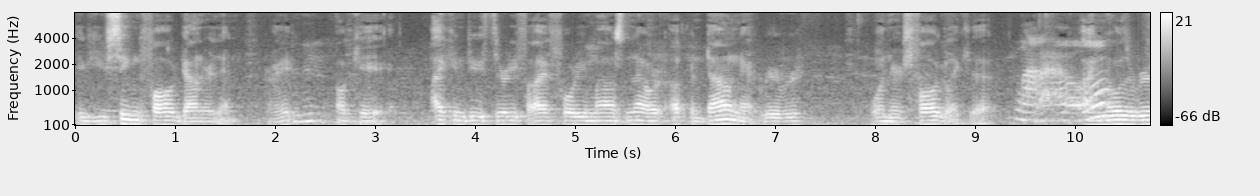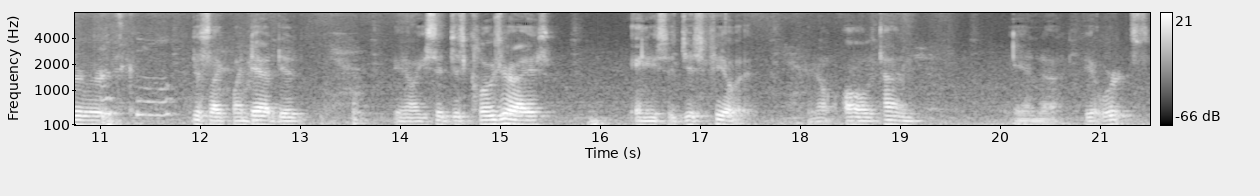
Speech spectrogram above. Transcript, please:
If you've seen the fog down there then, right? Mm-hmm. Okay, I can do 35, 40 miles an hour up and down that river when there's fog like that. Wow. I know the river. That's cool. Just like my dad did. Yeah. You know, he said, just close your eyes. And he said, just feel it you know, all the time, and uh, it works.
